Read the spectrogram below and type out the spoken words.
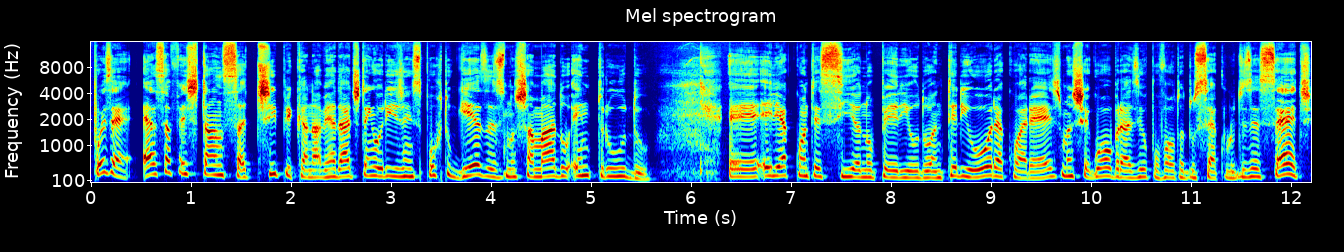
Pois é, essa festança típica, na verdade, tem origens portuguesas no chamado entrudo. É, ele acontecia no período anterior à quaresma, chegou ao Brasil por volta do século XVII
